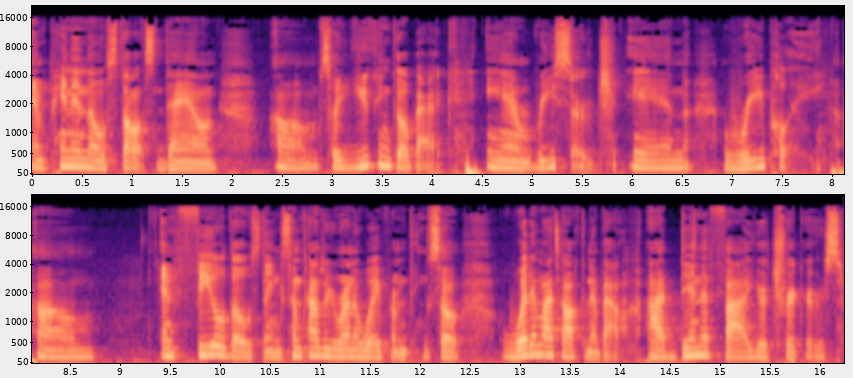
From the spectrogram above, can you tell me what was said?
and pinning those thoughts down. Um, so you can go back and research and replay um, and feel those things. Sometimes we run away from things. So what am I talking about? Identify your triggers.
